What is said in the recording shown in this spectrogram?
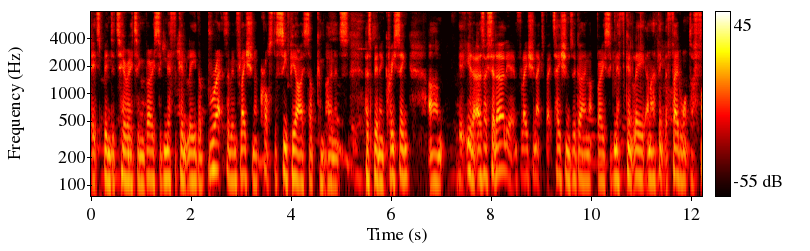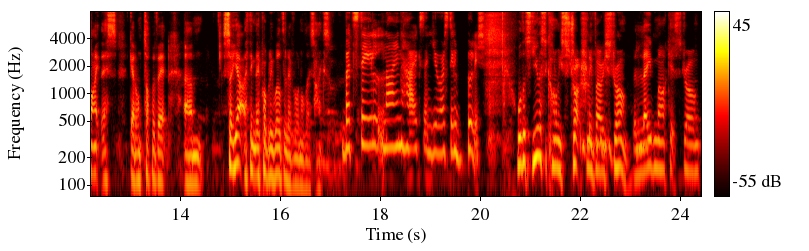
it's been deteriorating very significantly. The breadth of inflation across the CPI subcomponents has been increasing. Um, you know, as I said earlier, inflation expectations are going up very significantly, and I think the Fed want to fight this, get on top of it. Um, so yeah, I think they probably will deliver on all those hikes. But still, nine hikes, and you are still bullish. Well, the US economy is structurally very strong. The labour market's strong.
